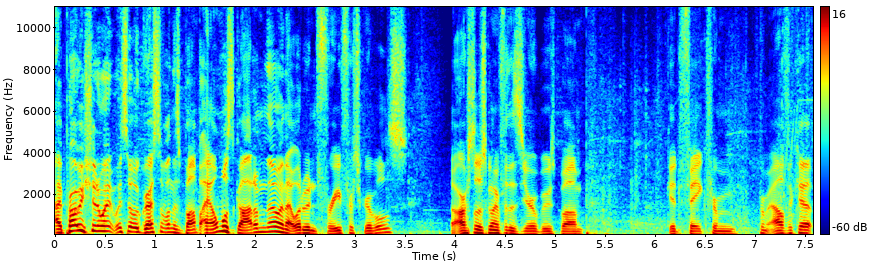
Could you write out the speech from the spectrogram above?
I probably shouldn't have went so aggressive on this bump. I almost got him, though, and that would have been free for Scribbles. Arsenal's going for the zero boost bump. Good fake from, from Alpha Cap.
